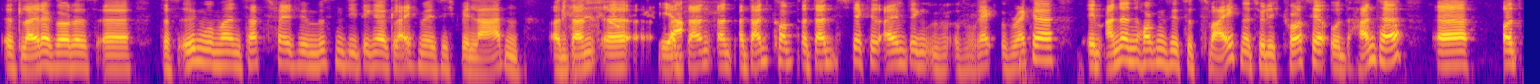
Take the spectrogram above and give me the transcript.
ist leider Gottes, äh, dass irgendwo mal ein Satz fällt, wir müssen die Dinger gleichmäßig beladen. Und dann, äh, ja. und dann, und, und, dann kommt, und dann steckt in einem Ding Wrecker, im anderen hocken sie zu zweit, natürlich Crosshair und Hunter. Äh, und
